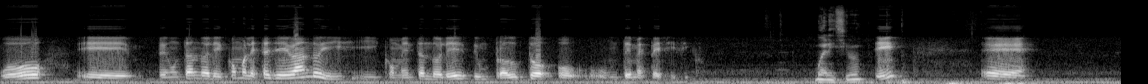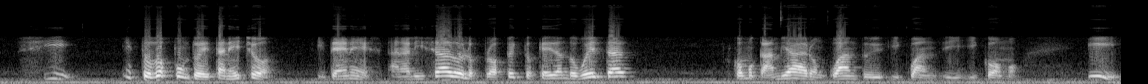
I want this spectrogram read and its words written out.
o eh, preguntándole cómo le está llevando y, comentándole de un producto o, un tema específico. Buenísimo. ¿Sí? Eh, si estos dos puntos están hechos y tenés analizado los prospectos que hay dando vueltas, cómo cambiaron, cuánto y, y, y, cómo. Y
